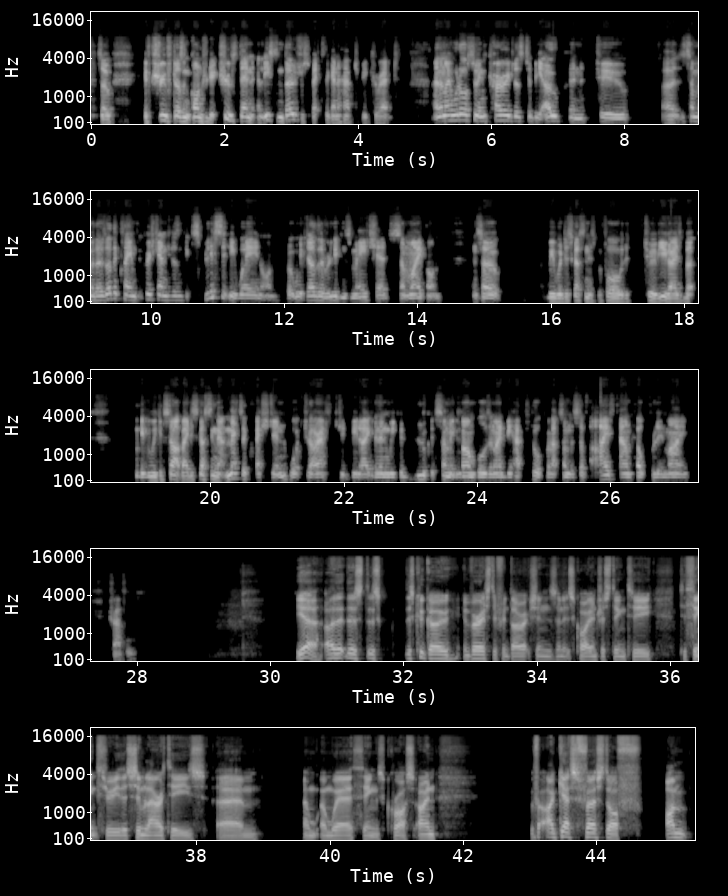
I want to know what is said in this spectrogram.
So if truth doesn't contradict truth, then at least in those respects, they're going to have to be correct. And then I would also encourage us to be open to uh, some of those other claims that Christianity doesn't explicitly weigh in on, but which other religions may shed some light on. And so we were discussing this before with the two of you guys, but maybe we could start by discussing that meta question what should our attitude be like? And then we could look at some examples, and I'd be happy to talk about some of the stuff that I've found helpful in my travels. Yeah, uh, there's there's this could go in various different directions, and it's quite interesting to to think through the similarities um, and and where things cross. I mean, I guess first off, I'm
